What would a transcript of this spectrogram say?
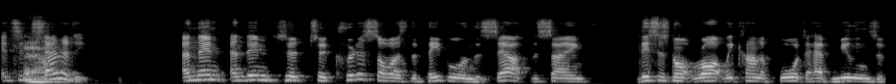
It's Yeah. insanity. And then and then to to criticize the people in the south for saying this is not right. We can't afford to have millions of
